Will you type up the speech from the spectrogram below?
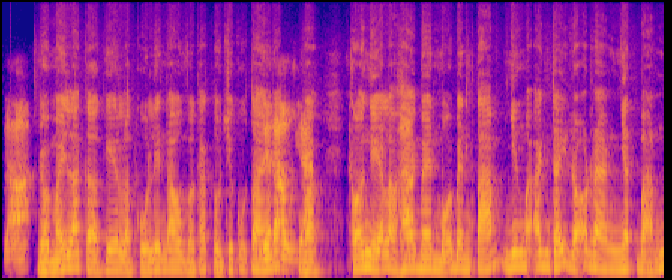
đó. Rồi mấy lá cờ kia là của Liên Âu và các tổ chức quốc tế. Liên Âu, dạ. vâng. có nghĩa là hai bên mỗi bên 8 nhưng mà anh thấy rõ ràng Nhật Bản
